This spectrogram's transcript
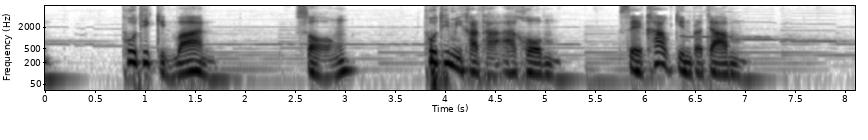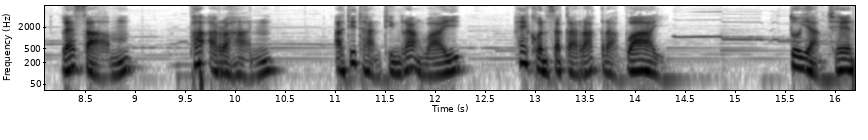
1. ผู้ที่กินว่าน 2. ผู้ที่มีคาถาอาคม เสกข้าวกินประจำ และ 3. พระอรหันต์อธิษฐานทิ้งร่างไว้ ให้คนสักการะกราบไหว้ ตัวอย่างเช่น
